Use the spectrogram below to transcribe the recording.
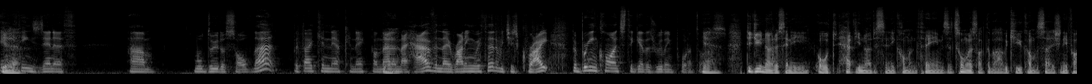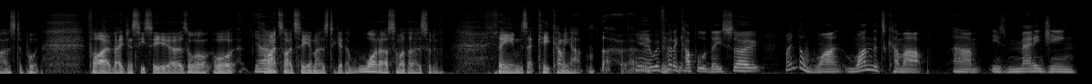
Yeah. anything Zenith um, will do to solve that, but they can now connect on that, Yeah. and they have, and they're running with it, which is great. But bringing clients together is really important to Yeah. us. Did you notice any, or have you noticed any common themes? It's almost like the barbecue conversation. If I was to put five agency CEOs or, or Yeah. client side CMOs together, what are some of those sort of themes that keep coming up? Yeah, we've had a couple of these. So I think the one one that's come up um, is managing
